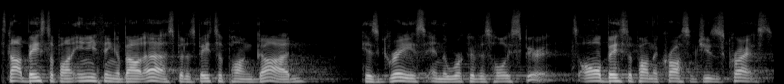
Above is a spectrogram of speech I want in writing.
It's not based upon anything about us, but it's based upon God, His grace, and the work of His Holy Spirit. It's all based upon the cross of Jesus Christ.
